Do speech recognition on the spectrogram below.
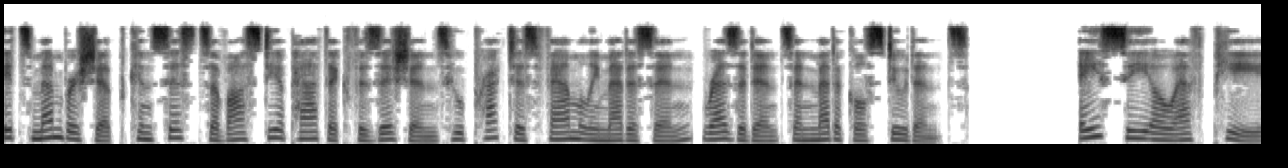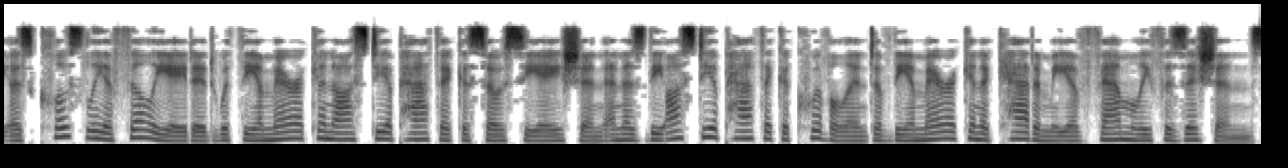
Its membership consists of osteopathic physicians who practice family medicine, residents and medical students. ACOFP is closely affiliated with the American Osteopathic Association and is the osteopathic equivalent of the American Academy of Family Physicians.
